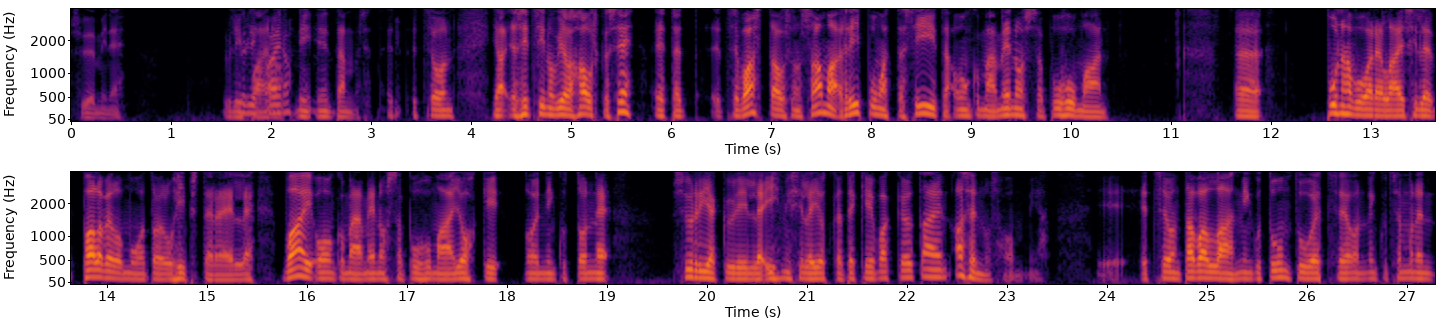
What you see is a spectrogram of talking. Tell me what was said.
syöminen, ylipaino, ylipaino. Niin, niin tämmöiset. Et, et se on, ja ja sitten siinä on vielä hauska se, että et, et se vastaus on sama riippumatta siitä, onko mä menossa puhumaan ö, punavuorelaisille palvelumuotoiluhipstereille vai onko mä menossa puhumaan johonkin noin niin kuin tonne syrjäkylille ihmisille, jotka tekee vaikka jotain asennushommia. E, et se on tavallaan, niin kuin tuntuu, että se on niin kuin semmoinen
